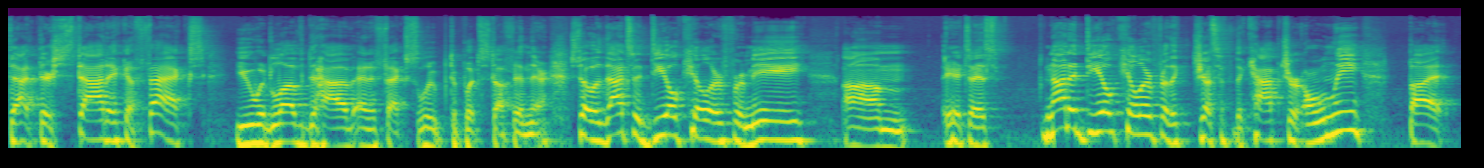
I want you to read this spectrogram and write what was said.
that there's static effects, you would love to have an effects loop to put stuff in there. So that's a deal killer for me. Um, it's a, not a deal killer for the just the capture only, but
